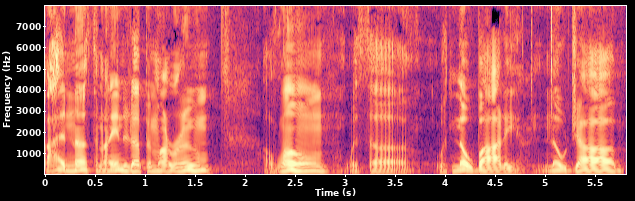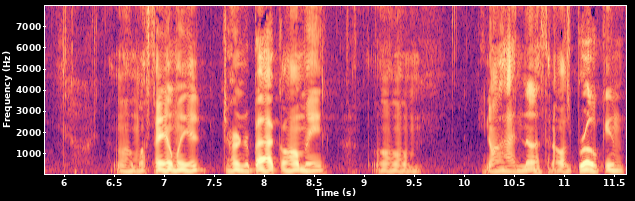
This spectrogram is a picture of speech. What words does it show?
I had nothing. I ended up in my room alone with uh, with nobody, no job. Uh, my family had turned their back on me. Um, you know, I had nothing. I was broken.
